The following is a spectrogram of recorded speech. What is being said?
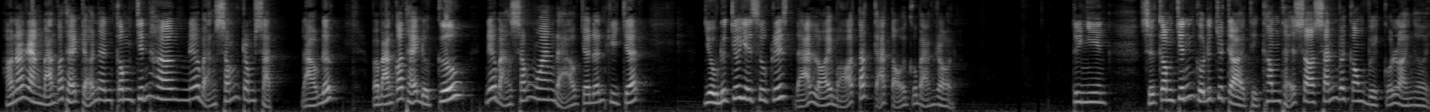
Họ nói rằng bạn có thể trở nên công chính hơn nếu bạn sống trong sạch, đạo đức và bạn có thể được cứu nếu bạn sống ngoan đạo cho đến khi chết. Dù Đức Chúa Giêsu Christ đã loại bỏ tất cả tội của bạn rồi. Tuy nhiên, sự công chính của Đức Chúa Trời thì không thể so sánh với công việc của loài người.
